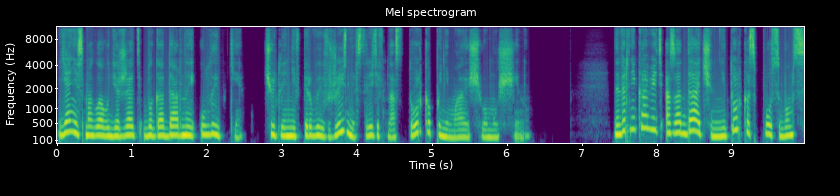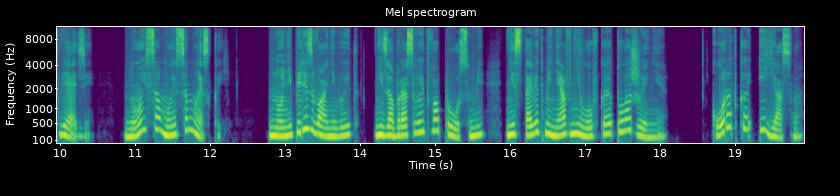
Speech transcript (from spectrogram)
Я не смогла удержать благодарной улыбки, чуть ли не впервые в жизни встретив настолько понимающего мужчину. Наверняка ведь озадачен не только способом связи, но и самой смс-кой. Но не перезванивает, не забрасывает вопросами, не ставит меня в неловкое положение. Коротко и ясно.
